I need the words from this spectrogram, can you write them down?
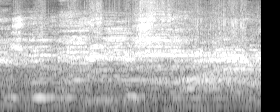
He's been deepest pride.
